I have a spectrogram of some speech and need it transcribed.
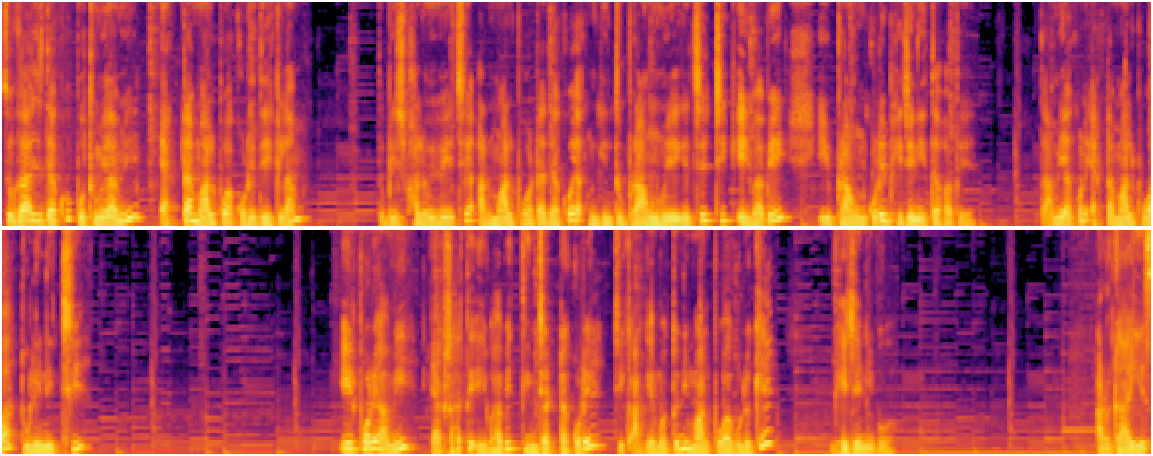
সো গাইজ দেখো, প্রথমে আমি একটা মালপোয়া করে দেখলাম। তো বেশ ভালোই হয়েছে। আর মালপোয়াটা দেখো, এখন কিন্তু ব্রাউন হয়ে গেছে। ঠিক এইভাবেই এই ব্রাউন করে ভেজে নিতে হবে। তা আমি এখন একটা মালপোয়া তুলে নিচ্ছি। এরপরে আমি একসাথে এইভাবে তিন চারটা করে ঠিক আগের মতনই মালপোয়াগুলোকে ভেজে নিব। আর গাইস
